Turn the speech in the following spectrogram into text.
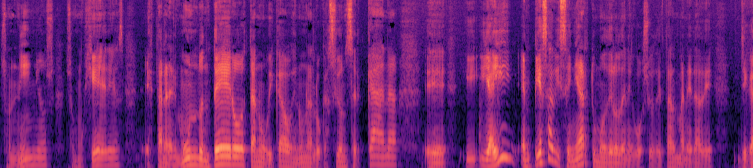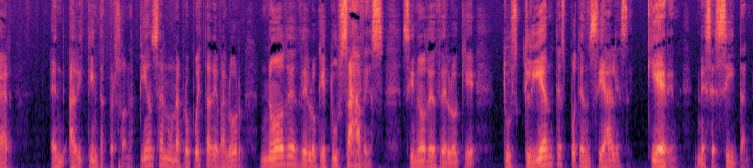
son niños, son mujeres, están en el mundo entero, están ubicados en una locación cercana, eh, y, ahí empieza a diseñar tu modelo de negocio de tal manera de llegar a distintas personas. Piensa en una propuesta de valor no desde lo que tú sabes, sino desde lo que tus clientes potenciales quieren, necesitan,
